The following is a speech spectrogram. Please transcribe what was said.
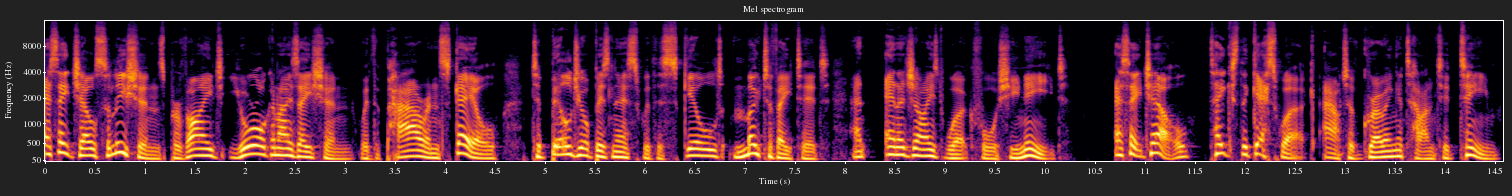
SHL Solutions provide your organization with the power and scale to build your business with the skilled, motivated, and energized workforce you need. SHL takes the guesswork out of growing a talented team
